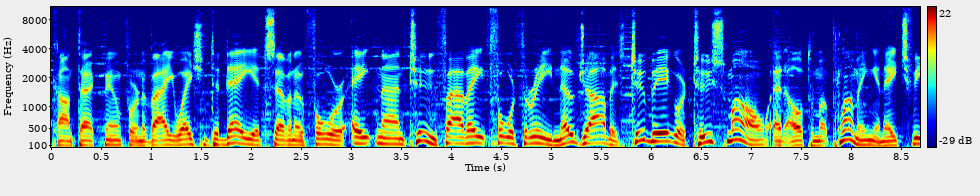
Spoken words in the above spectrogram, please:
Contact them for an evaluation today at 704 892 5843. No job is too big or too small at Ultimate Plumbing and HVAC.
